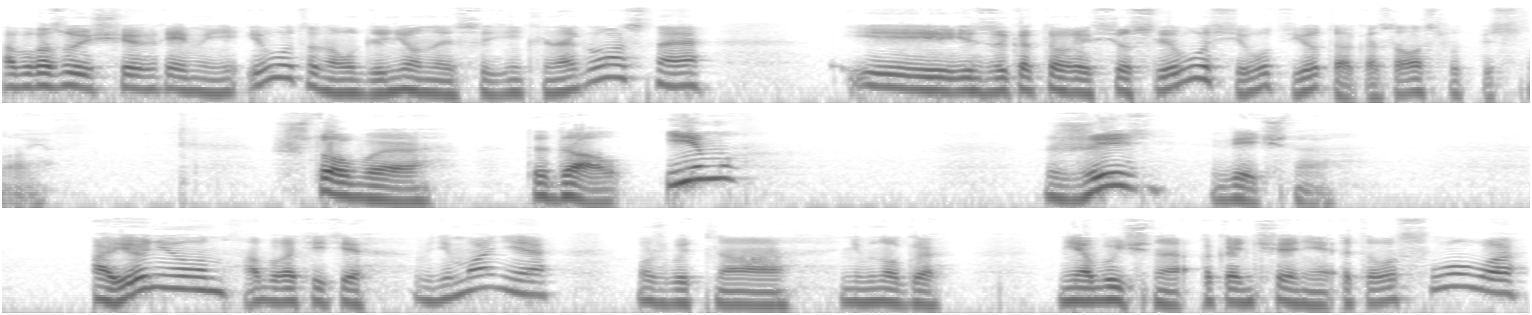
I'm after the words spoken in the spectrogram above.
образующая времени, и вот она удлиненная соединительная гласная – и из-за которой все слилось, и вот йота оказалась подписной. Чтобы ты дал им жизнь вечную. А Айонион, обратите внимание, может быть, на немного необычное окончание этого слова.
